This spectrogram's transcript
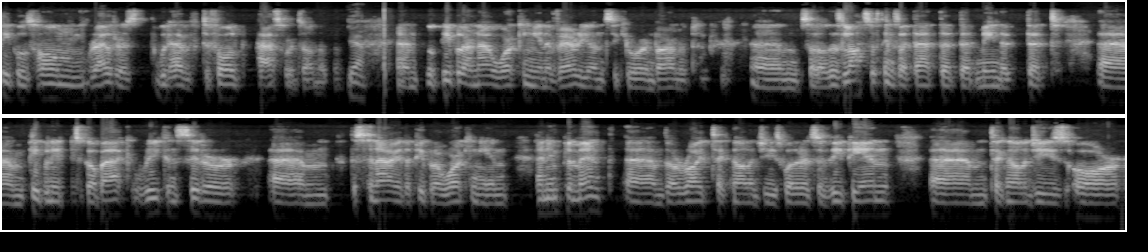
people's home routers would have default passwords on them. Yeah. And people are now working in a very unsecure environment. Um, so there's lots of things like that that, that mean that, that um, people need to go back, reconsider um, the scenario that people are working in and implement um, the right technologies, whether it's a VPN um, technologies or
